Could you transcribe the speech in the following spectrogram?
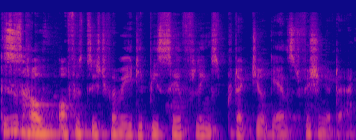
This is how Office 365 ATP safe links protect you against phishing attack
